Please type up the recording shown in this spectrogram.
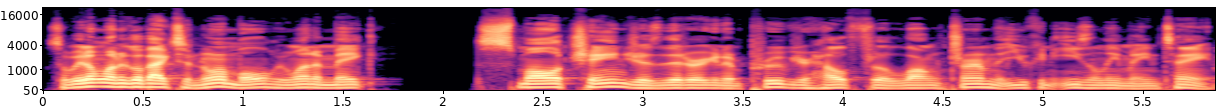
So we don't want to go back to normal. We want to make small changes that are going to improve your health for the long term that you can easily maintain.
